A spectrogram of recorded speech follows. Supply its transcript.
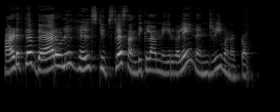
அடுத்த வேறொரு ஹெல்த் டிப்ஸில் சந்திக்கலாம் நேர்களே நன்றி வணக்கம்.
